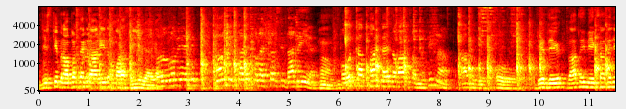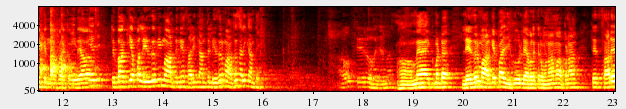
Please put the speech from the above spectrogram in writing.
जिसके बराबर से अगर आ गई तो हमारा सही हो जाएगा प्रॉब्लम ये है कि काम इसका भी प्लास्टर सीधा नहीं है हाँ। बहुत का फर्क है दबाव सब में ठीक ना आगे की ਉਹ ਜੇ ਦੇਖ ਬਾਤ ਤੁਸੀਂ ਵੇਖ ਸਕਦੇ ਜੇ ਕਿੰਨਾ ਫਰਕ ਆਉਂਦਿਆ ਵਾ ਇਹਦੇ- ਤੇ ਬਾਕੀ ਆਪਾਂ ਲੇਜ਼ਰ ਵੀ ਮਾਰ ਦਿੰਨੇ ਆ ਸਾਰੀ ਕੰਨ ਤੇ ਲੇਜ਼ਰ ਮਾਰਦਾ ਸਾਰੀ ਕੰਨ ਤੇ और फिर हो जाना ਹਾਂ ਮੈਂ ਇੱਕ ਮਿੰਟ ਲੇਜ਼ਰ ਮਾਰ ਕੇ ਭਾਜੀ ਕੋਲ ਲੈਵਲ ਕਰਾਉਣਾ ਵਾ ਆਪਣਾ ਤੇ ਸਾਰੇ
